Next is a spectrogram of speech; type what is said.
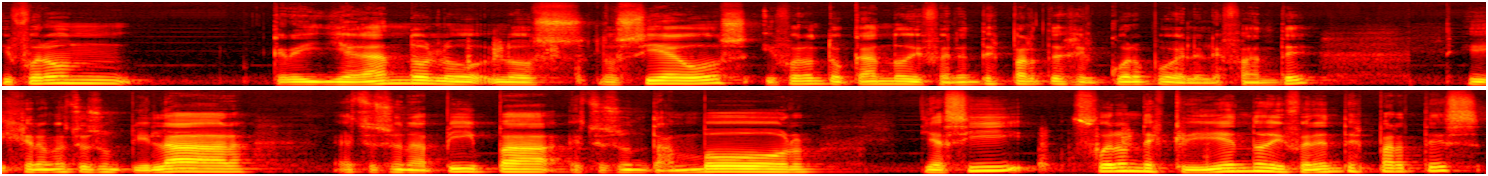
Y fueron llegando los, los ciegos y fueron tocando diferentes partes del cuerpo del elefante y dijeron, esto es un pilar, esto es una pipa, esto es un tambor. Y así fueron describiendo diferentes partes,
